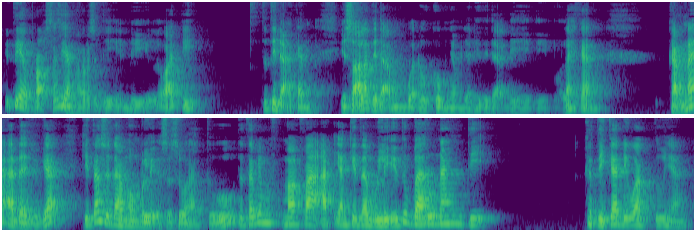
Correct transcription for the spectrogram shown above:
Itu ya proses yang harus di, dilewati. Itu tidak akan, insya Allah tidak membuat hukumnya menjadi tidak di, dibolehkan. Karena ada juga kita sudah membeli sesuatu, tetapi manfaat yang kita beli itu baru nanti ketika di waktunya.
